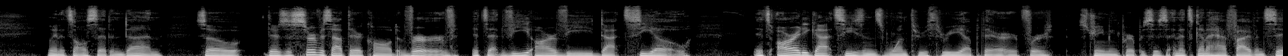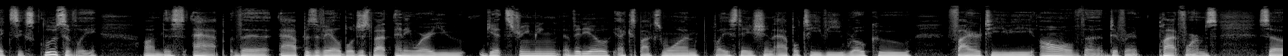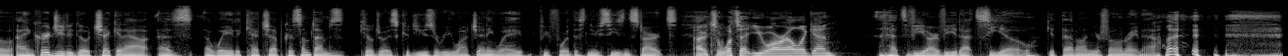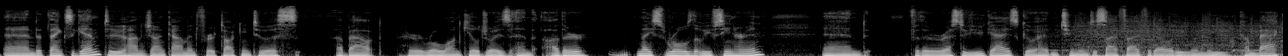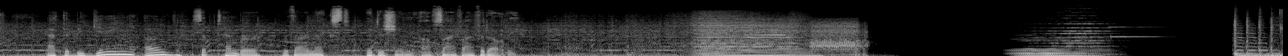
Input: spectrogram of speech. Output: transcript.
when it's all said and done. So there's a service out there called Verve. It's at vrv.co. It's already got seasons one through three up there for streaming purposes, and it's going to have five and six exclusively on this app. The app is available just about anywhere you get streaming video Xbox One, PlayStation, Apple TV, Roku, Fire TV, all of the different platforms. So I encourage you to go check it out as a way to catch up because sometimes Killjoys could use a rewatch anyway before this new season starts. All right. So what's that URL again? That's vrv.co. Get that on your phone right now. and thanks again to Hannah John Kamen for talking to us about her role on Killjoys and other nice roles that we've seen her in. And for the rest of you guys, go ahead and tune into Sci Fi Fidelity when we come back at the beginning of September with our next edition of Sci Fi Fidelity.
